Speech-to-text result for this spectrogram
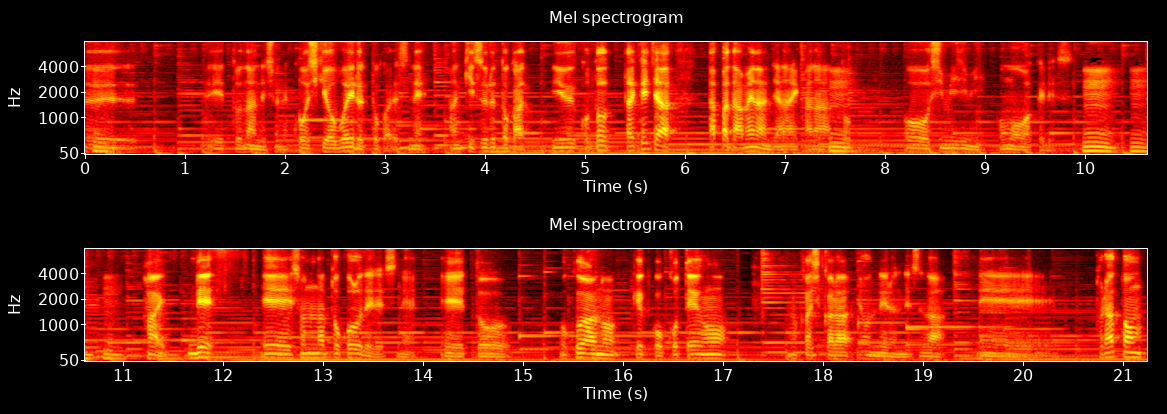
ーえーとなんでしょうね公式を覚えるとかですね暗記するとかいうことだけじゃやっぱダメなんじゃないかなと、うんおしみじみ思うわけです。うん。うん。はい、で、えーそんなところでですね、えー、と僕はあの結構古典を昔から読んでるんですが、えープラトン、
